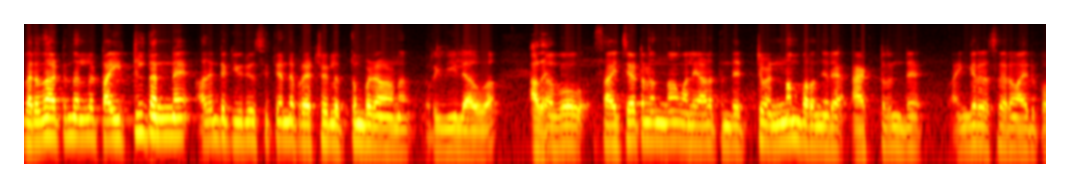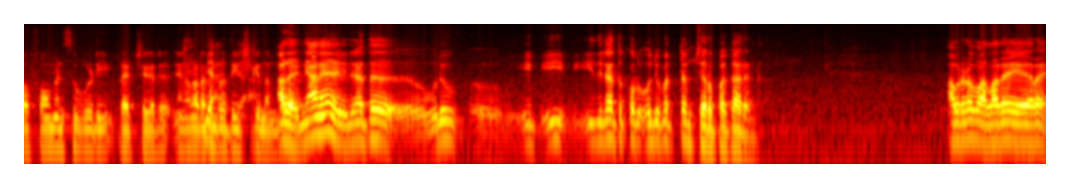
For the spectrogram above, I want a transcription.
ഭരതനാട്യം എന്നുള്ള ടൈറ്റിൽ തന്നെ അതിന്റെ ക്യൂരിയോസിറ്റി തന്നെ പ്രേക്ഷകരിൽ എത്തുമ്പോഴാണ് റിവീൽ ആവുക. അപ്പോൾ സായിച്ചേട്ടൻ എന്ന മലയാളത്തിന്റെ ഏറ്റവും എണ്ണം പറഞ്ഞൊരു ആക്ടറിന്റെ ഭയങ്കര രസകരമായ ഒരു പെർഫോമൻസ് കൂടി പ്രേക്ഷകർ ഞങ്ങളുടെ പ്രതീക്ഷിക്കുന്നുണ്ട്. അതെ ഞാൻ ഇതിനകത്ത് ഒരു ഈ ഇതിനകത്ത് ഒരു പറ്റം ചെറുപ്പക്കാരുണ്ട്. അവരുടെ വളരെയേറെ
